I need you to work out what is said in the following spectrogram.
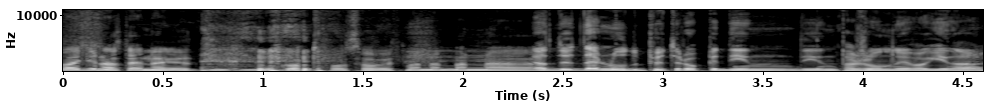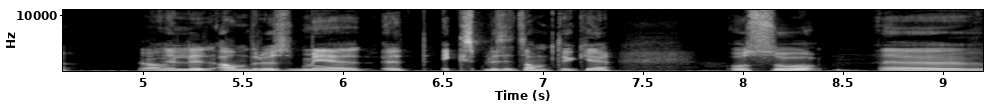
vaginastein godt for så vidt, men, men uh... Ja, du, det er noe du putter opp i din, din personlige vagina, ja. eller andres med et eksplisitt samtykke. Og så eh,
